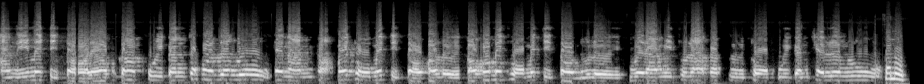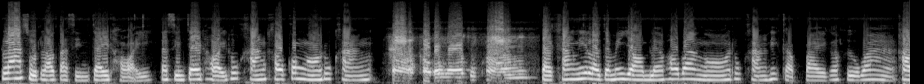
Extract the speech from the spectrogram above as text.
ทางนี้ไม่ติดต่อแล้ว ก็คุยกันเฉพาะเรื่องลูกแค่นั้นค่ะ ไม่โทรไม่ติดต่อเขาเลย เขาก็ไม่โทรไม่ติดต่อหนูเลย เวลามีธุระก็คือโทรคุยกันแค่เรื่องลูก สรุปล่าสุดเราตัดสินใจถอย ตัดสินใจถอยทุกครั้งเขาก็ง้อทุกครั้ง ค่ะ เขาก็ง้อทุกครั้ง แต่ครั้งนี้เราจะไม่ยอมแล้วเพราะว่าง้อทุกครั้งที่กลับไปก็คือว่าเขา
